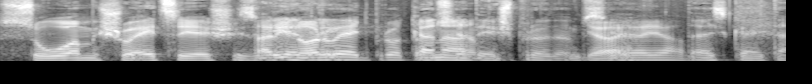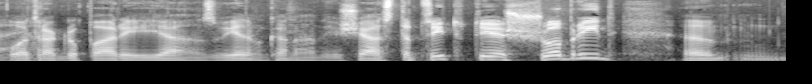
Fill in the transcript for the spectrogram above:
somi, šveicieši, Zviedri, arī norvēģi, protams. Kanādieši, protams. Jā, jā, jā. Tā ir skaitā. Otrā grupā arī jā, zviedri un kanādieši. Jā, starp citu, tieši šobrīd. Um,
